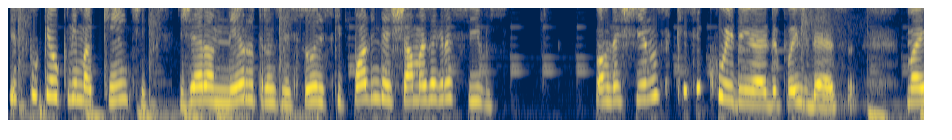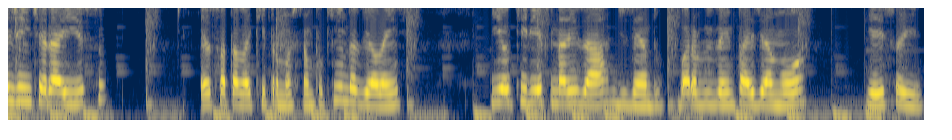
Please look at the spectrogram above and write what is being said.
Isso porque o clima quente gera neurotransmissores que podem deixar mais agressivos. Nordestinos que se cuidem, né, depois dessa. Mas gente, era isso. Eu só tava aqui para mostrar um pouquinho da violência e eu queria finalizar dizendo: bora viver em paz e amor. E é isso aí.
